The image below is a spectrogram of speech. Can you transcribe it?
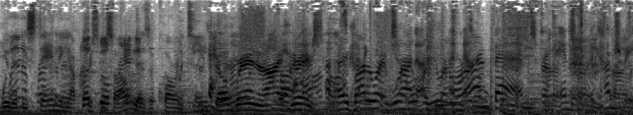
We will be standing up Christmas Island as a quarantine. Go, Brandon. I agree. Hey, by the way, coming China are you in are now banned from entering the country.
